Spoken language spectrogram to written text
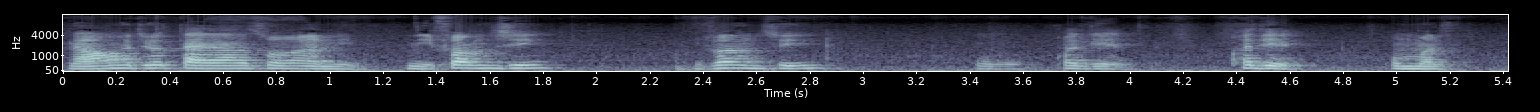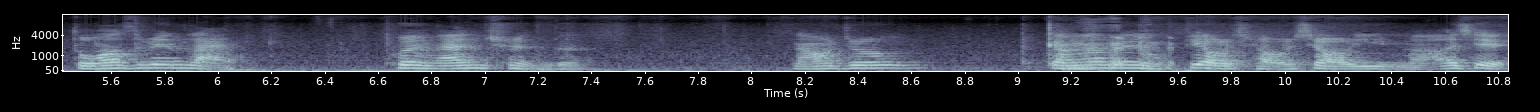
然后就大家说：“啊，你你放心，你放心，我快点快点，我们躲到这边来，会很安全的。”然后就刚刚那种吊桥效应嘛，而且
